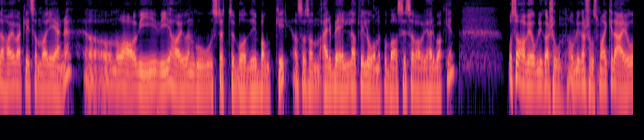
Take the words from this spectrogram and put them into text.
Det har jo vært litt sånn varierende. Og nå har vi, vi har jo en god støtte både i banker, altså sånn RBL, at vi låner på basis av hva vi har i bakken. Og så har vi obligasjon. Obligasjonsmarkedet er jo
